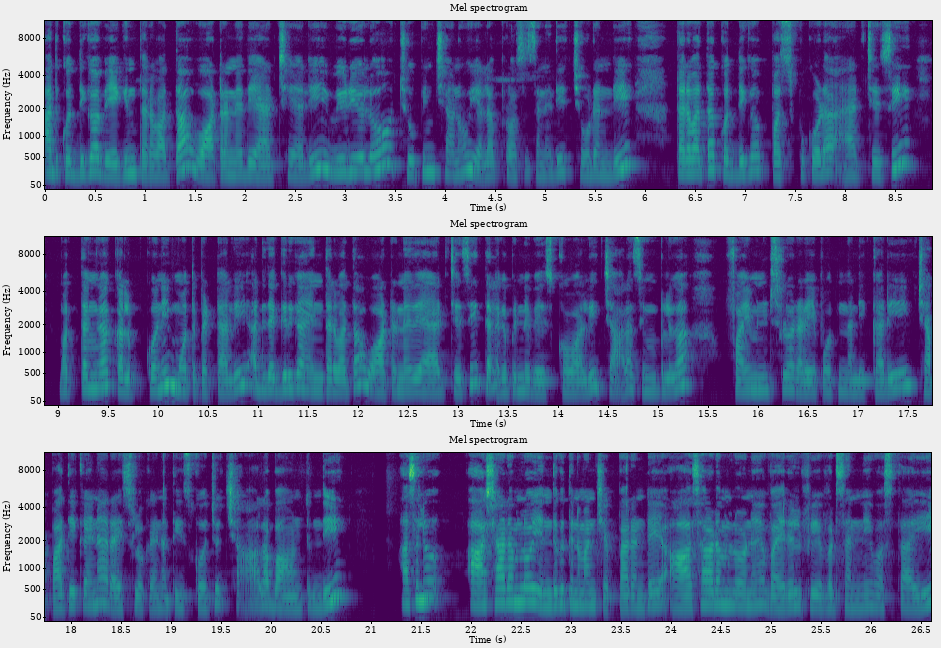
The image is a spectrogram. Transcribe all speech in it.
అది కొద్దిగా వేగిన తర్వాత వాటర్ అనేది యాడ్ చేయాలి. వీడియోలో చూపించాను ఎలా ప్రాసెస్ అనేది చూడండి. తర్వాత కొద్దిగా పసుపు కూడా యాడ్ చేసి మొత్తంగా కలుపుకొని మూత పెట్టాలి. అది దగ్గరగా అయిన తర్వాత వాటర్ అనేది యాడ్ చేసి తెలగపిండి వేసుకోవాలి. చాలా సింపుల్గా ఫైవ్ మినిట్స్లో రెడీ అయిపోతుందండి కర్రీ. చపాతీకైనా రైస్లోకైనా తీసుకోవచ్చు. చాలా బాగుంటుంది. అసలు ఆషాఢంలో ఎందుకు తినమని చెప్పారంటే ఆషాఢంలోనే వైరల్ ఫీవర్స్ అన్నీ వస్తాయి.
